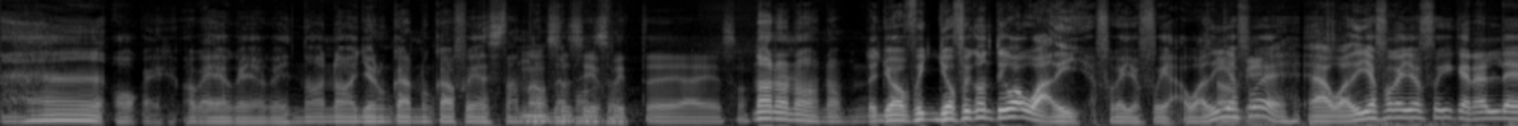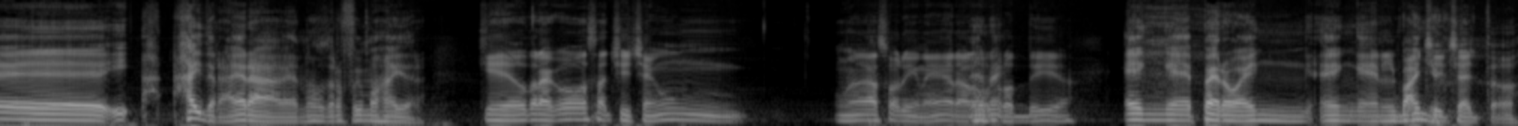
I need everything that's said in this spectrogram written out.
Ah, ok, ok, ok, ok. No, no, yo nunca, nunca fui a stand No sé si fuiste a eso. No, no, no, no. Yo fui, yo fui contigo a Aguadilla, fue que yo fui. Aguadilla Ok. fue. A Aguadilla fue que yo fui, que era el de Hydra, era, nosotros fuimos a Hydra. ¿Qué otra cosa? Chiché en un, una gasolinera los En otros días. En, eh, pero en, en, en el baño. Chichar todo.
